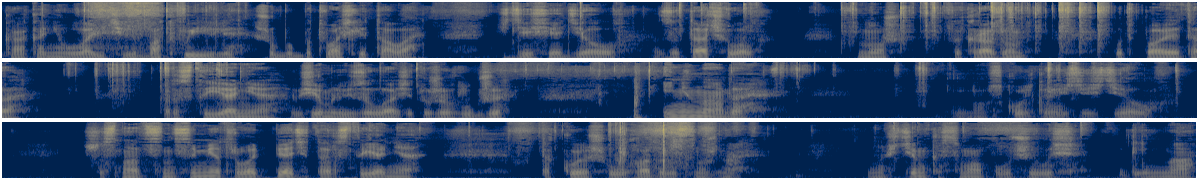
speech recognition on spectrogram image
как они, уловители ботвы или чтобы ботва слетала. Здесь я делал, затачивал нож. Как раз он вот по это расстояние в землю и залазит. Уже глубже и не надо сколько я здесь сделал 16 сантиметров опять это расстояние такое что угадывать нужно но стенка сама получилась длина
